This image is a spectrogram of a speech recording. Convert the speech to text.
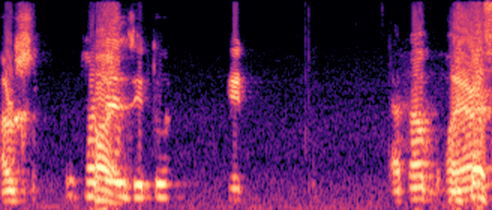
আৰু চতুৰ্থতে। যিটো এটা বিকাশ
